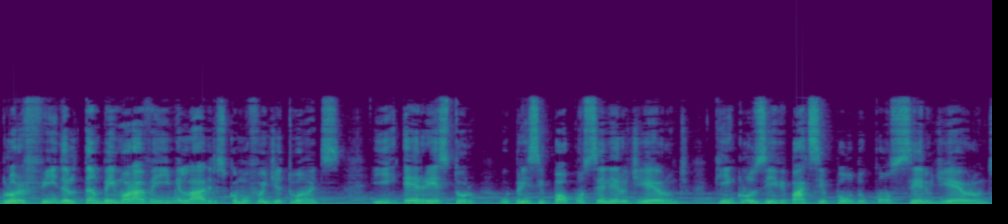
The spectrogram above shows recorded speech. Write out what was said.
Glorfindel também morava em Imladris, como foi dito antes, e Erestor, o principal conselheiro de Elrond, que inclusive participou do Conselho de Elrond.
